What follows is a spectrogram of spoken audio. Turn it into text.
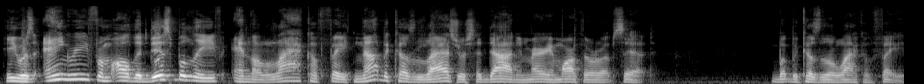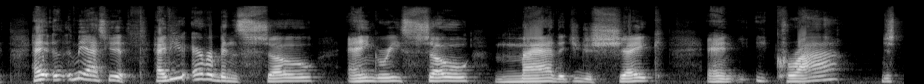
He was angry from all the disbelief and the lack of faith, not because Lazarus had died and Mary and Martha are upset, but because of the lack of faith. Hey, let me ask you this Have you ever been so angry, so mad that you just shake and you cry, just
